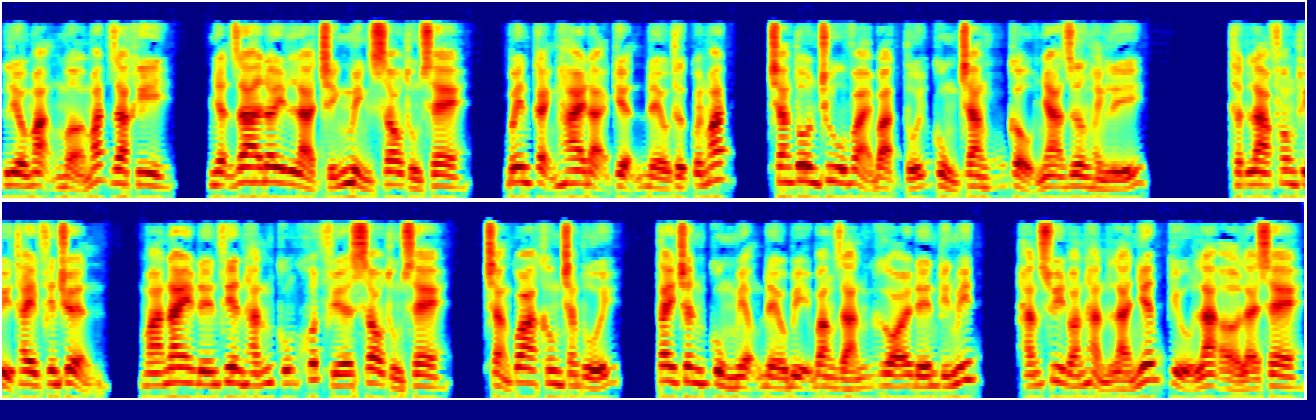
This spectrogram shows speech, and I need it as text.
liều mạng mở mắt ra khi, nhận ra đây là chính mình sau thùng xe, bên cạnh hai đại kiện đều thực quen mắt, trang tôn chu vải bạt túi cùng trang cẩu nha dương hành lý. Thật là phong thủy thay phiên chuyển, mà nay đến phiên hắn cũng khuất phía sau thùng xe, chẳng qua không trang túi, tay chân cùng miệng đều bị băng dán gói đến kín mít, hắn suy đoán hẳn là nhiếp cửu la ở lái xe,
